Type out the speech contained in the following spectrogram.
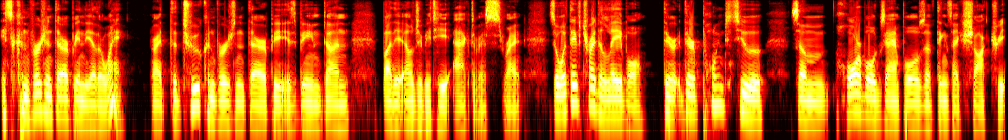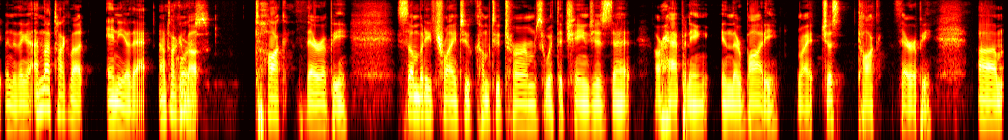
it's conversion therapy in the other way right? The true conversion therapy is being done by the LGBT activists, right? So what they've tried to label, they're they're pointing to some horrible examples of things like shock treatment and things. I'm not talking about any of that. I'm talking about talk therapy. Somebody trying to come to terms with the changes that are happening in their body, right? Just talk therapy. Um,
